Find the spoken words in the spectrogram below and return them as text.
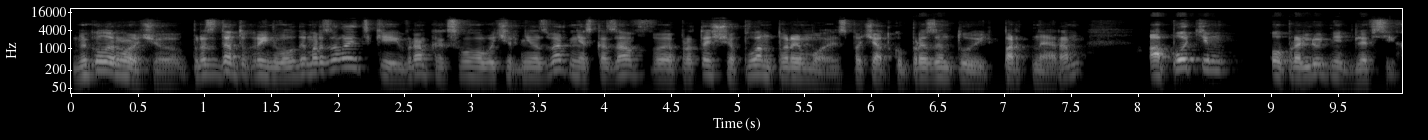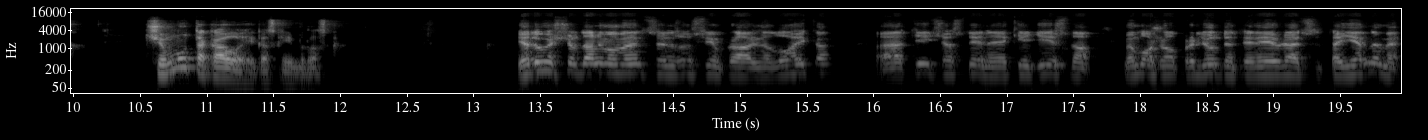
Микола Ромовичу, президент України Володимир Зеленський в рамках свого вечірнього звернення сказав е, про те, що план перемоги спочатку презентують партнерам, а потім оприлюднять для всіх. Чому така логіка? Скажіть, будь ласка, я думаю, що в даний момент це не зовсім правильна логіка. Е, ті частини, які дійсно ми можемо оприлюднити, не являються таємними,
